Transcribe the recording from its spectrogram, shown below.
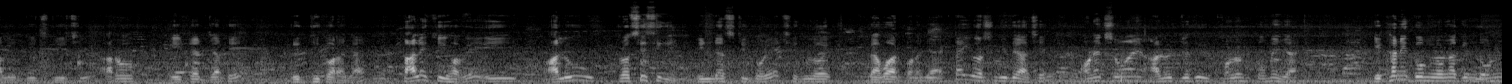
আলুর বীজ দিয়েছি। আরও এইটার যাতে বৃদ্ধি করা যায়। তাহলে কি হবে? এই আলু প্রসেসিং ইন্ডাস্ট্রি করে সেগুলো ব্যবহার করা যায়। একটাই অসুবিধে আছে, অনেক সময় আলুর যদি ফলন কমে যায়, এখানে কমলো না কিন্তু অন্য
